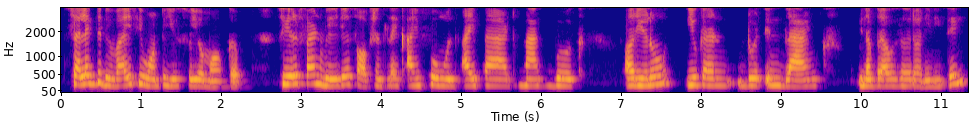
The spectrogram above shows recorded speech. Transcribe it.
select the device you want to use for your mockup. So you'll find various options like iPhones, iPad, MacBook, or you know, you can do it in blank in a browser or anything.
